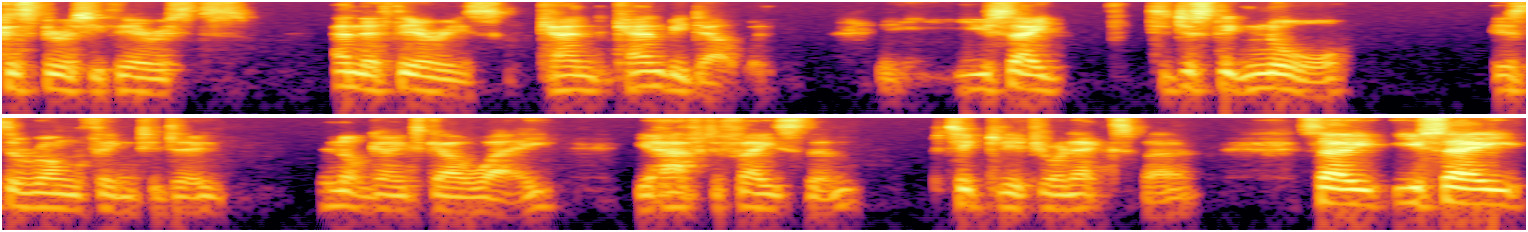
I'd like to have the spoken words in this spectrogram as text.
conspiracy theorists and their theories can can be dealt with you say to just ignore is the wrong thing to do. They're not going to go away. You have to face them, particularly if you're an expert. So you say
